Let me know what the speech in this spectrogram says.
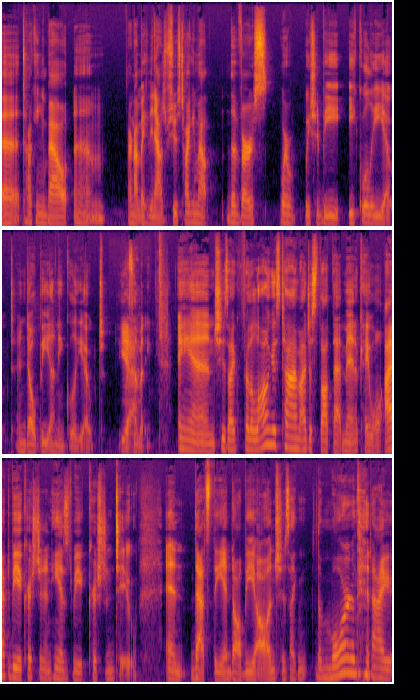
uh, talking about, um, or not making the analogy. She was talking about the verse where we should be equally yoked and don't be unequally yoked Yeah. with somebody. And she's like, for the longest time, I just thought that meant, okay, well, I have to be a Christian, and he has to be a Christian too, and that's the end all be all. And she's like, the more that I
